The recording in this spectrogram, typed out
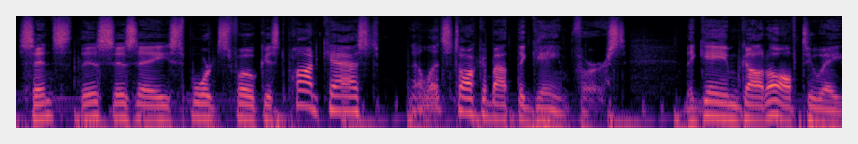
since this is a sports focused podcast, now let's talk about the game first. The game got off to a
